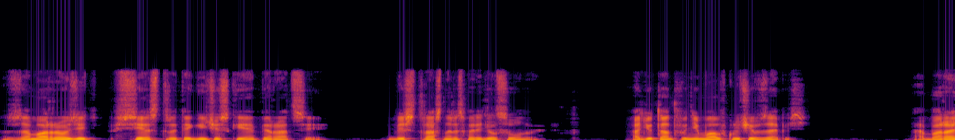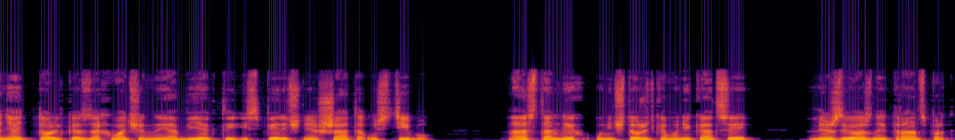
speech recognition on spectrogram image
«Заморозить все стратегические операции», — бесстрастно распорядился он. Адъютант внимал, включив запись. «Оборонять только захваченные объекты из перечня шата Устибу на остальных уничтожить коммуникации, межзвездный транспорт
